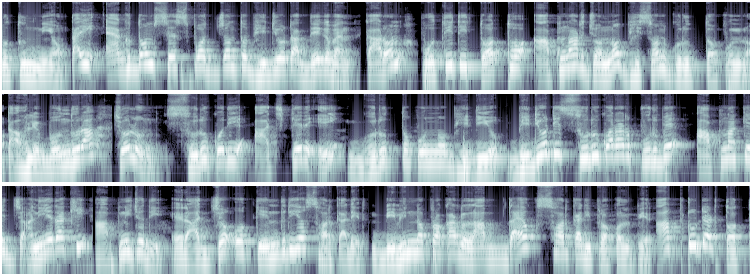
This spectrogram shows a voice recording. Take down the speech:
নতুন নিয়ম। তাই একদম শেষ পর্যন্ত ভিডিওটা দেখবেন, কারণ প্রতিটি তথ্য আপনার জন্য ভীষণ গুরুত্বপূর্ণ। তাহলে বন্ধুরা, চলুন শুরু করি আজকের এই গুরুত্বপূর্ণ ভিডিও। ভিডিওটি শুরু করার পূর্বে আপনাকে জানিয়ে রাখি, আপনি যদি রাজ্য ও কেন্দ্রীয় সরকারের বিভিন্ন প্রকার লাভদায়ক সরকারি প্রকল্পের আপ টু ডেট তথ্য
